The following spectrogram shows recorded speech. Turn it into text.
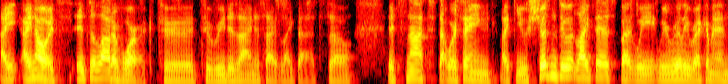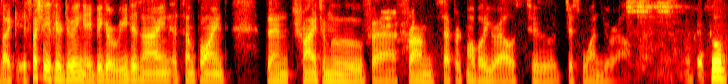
I, I know it's it's a lot of work to to redesign a site like that. So it's not that we're saying like you shouldn't do it like this, but we we really recommend like especially if you're doing a bigger redesign at some point, then try to move uh, from separate mobile URLs to just one URL. Okay, so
